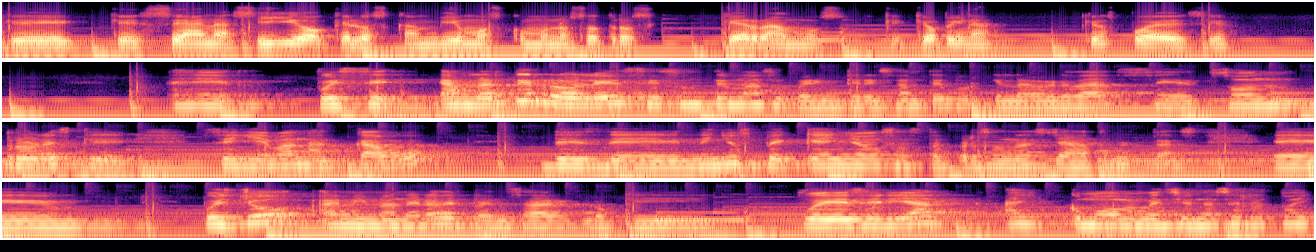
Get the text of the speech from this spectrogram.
que, sean así o que los cambiemos como nosotros querramos? ¿Qué, qué opina? ¿Qué nos puede decir? Eh, pues hablar de roles es un tema súper interesante porque la verdad son roles que se llevan a cabo desde niños pequeños hasta personas ya adultas. Eh, pues yo, a mi manera de pensar, lo que pues sería, hay, como mencioné hace rato, hay,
